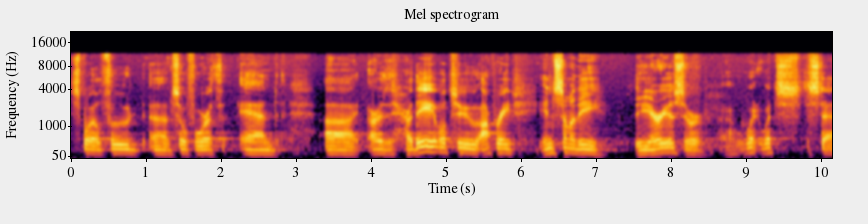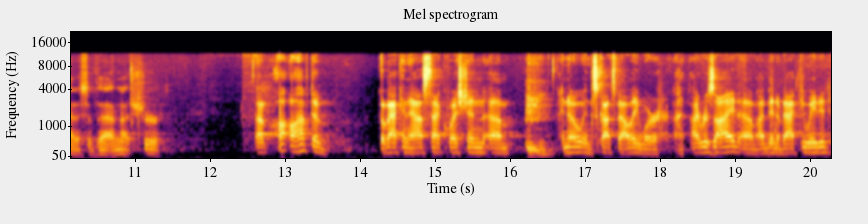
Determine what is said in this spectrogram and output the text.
spoiled food, uh, and so forth. And Uh, Are, are they able to operate in some of the, the areas or uh, what, what's the status of that? I'm not sure. Um, I'll have to go back and ask that question. Um, I know in Scotts Valley where I reside, um, I've been evacuated,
